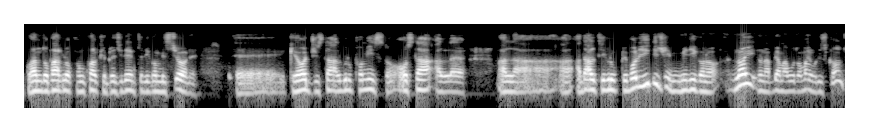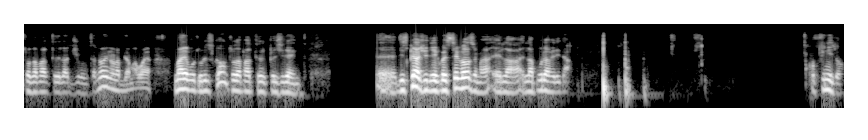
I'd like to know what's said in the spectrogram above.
quando parlo con qualche presidente di commissione eh, che oggi sta al gruppo misto o sta al, alla, ad altri gruppi politici, mi dicono noi non abbiamo avuto mai un riscontro da parte della giunta, noi non abbiamo mai, mai avuto un riscontro da parte del presidente. Eh, dispiace dire queste cose, ma è la, è la pura verità. Ho finito.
